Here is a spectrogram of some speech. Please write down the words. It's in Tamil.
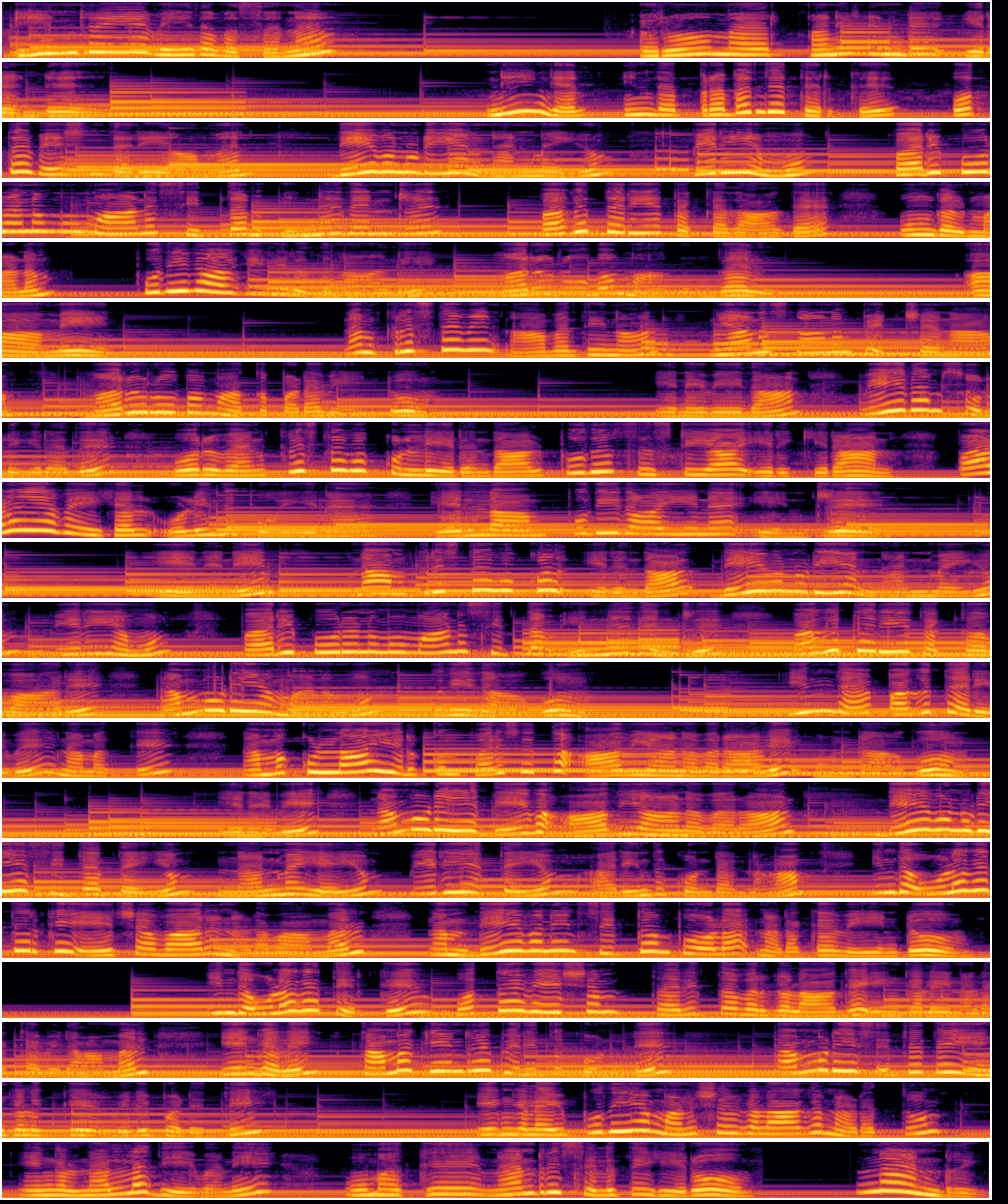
இன்றைய வேத வசனம் ரோமர் பனிரெண்டு இரண்டு. நீங்கள் இந்த பிரபஞ்சத்திற்கு ஒத்த வேஷம் தெரியாமல் தேவனுடைய நன்மையும் பிரியமும் பரிபூரணமுமான சித்தம் என்னதென்று பகுத்தறியத்தக்கதாக உங்கள் மனம் புதிதாகிறதுனாலே மறுரூபமாகுங்கள். ஆமேன். நம் கிறிஸ்துவின் நாமத்தினால் ஞானஸ்நானம் பெற்ற நாம் மறுரூபமாக்கப்பட வேண்டும். எனவேதான் வேதம் சொல்லுகிறது ஒருவன் கிறிஸ்துவுக்குள்ளே இருந்தால் புது சிருஷ்டியா இருக்கிறான் பழையவைகள் ஒளிந்து போயின எல்லாம் புதிதாயின என்று. ஏனெனில் நாம் கிறிஸ்துவுக்குள் இருந்தால் தேவனுடைய நன்மையும் பிரியமும் பரிபூரணமுமான சித்தம் இன்னதென்று பகுத்தறியத்தக்கவாறு நம்முடைய மனமும் புதிதாகும் இந்த பகுத்தறிவு நமக்கு நமக்குள்ளாய் இருக்கும் பரிசுத்த ஆவியானவராலே உண்டாகும். எனவே நம்முடைய தேவ ஆவியானவரால் தேவனுடைய சித்தத்தையும் நன்மையையும் பிரியத்தையும் அறிந்து கொண்ட நாம் இந்த உலகத்திற்கு ஏற்றவாறு நடவாமல் நம் தேவனின் சித்தம் போல நடக்க வேண்டும். இந்த உலகத்திற்கு ஒத்த வேஷம் தரித்தவர்களாக எங்களை நடக்க இல்லாமல் எங்களை தமக்கென்று பிரித்து கொண்டு தம்முடைய சித்தத்தை எங்களுக்கு வெளிப்படுத்தி எங்களை புதிய மனுஷர்களாக நடத்தும் எங்கள் நல்ல தேவனே உமக்கு நன்றி செலுத்துகிறோம். நன்றி.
